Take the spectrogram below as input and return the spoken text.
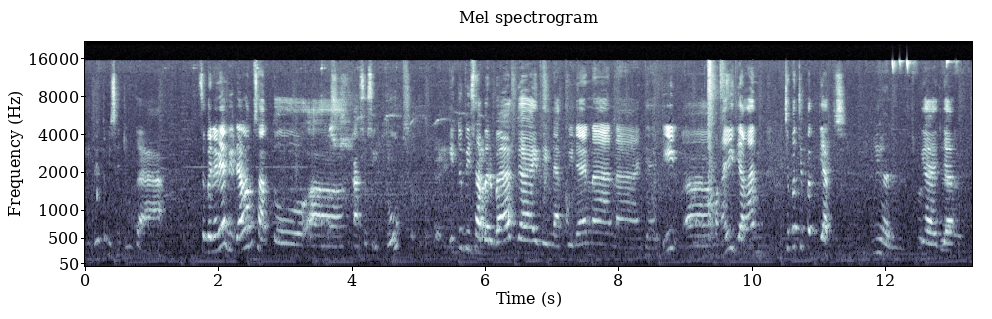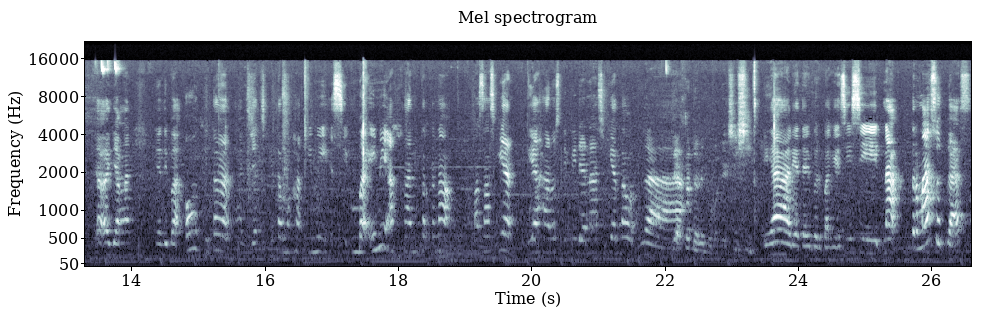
gitu itu bisa juga sebenarnya di dalam satu eh, kasus itu itu bisa berbagai tindak pidana. Nah, jadi eh, makanya jangan cepet-cepet judge. iya Ya, ya, jangan yang tiba oh kita ngejudge kita menghakimi si Mbak ini akan terkena pasal sekian, dia harus dipidana sekian tahun. Enggak. Dilihat dari berbagai sisi Iya, lihat dari berbagai sisi. Nah, termasuk gas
